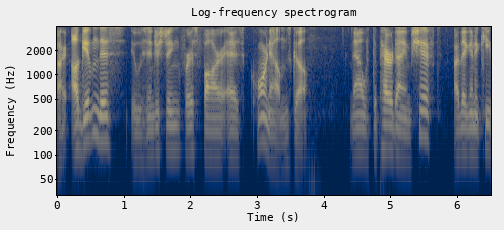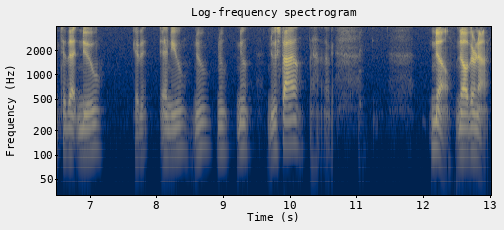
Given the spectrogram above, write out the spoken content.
All right, I'll give them this. It was interesting for as far as Korn albums go. Now, with the paradigm shift, are they going to keep to that new, get it? A new, new, new, new, new style? okay. No, no, they're not.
